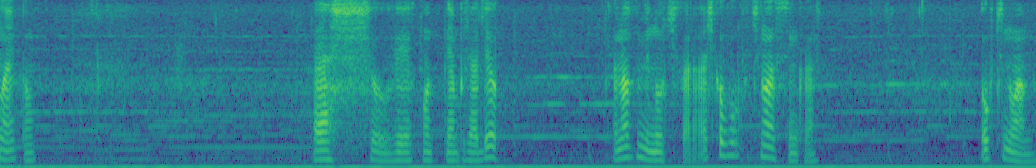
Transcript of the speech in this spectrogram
Vamos lá então. É, deixa eu ver quanto tempo já deu. 19 minutos, cara. Acho que eu vou continuar assim, cara. Vou continuar, mano.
